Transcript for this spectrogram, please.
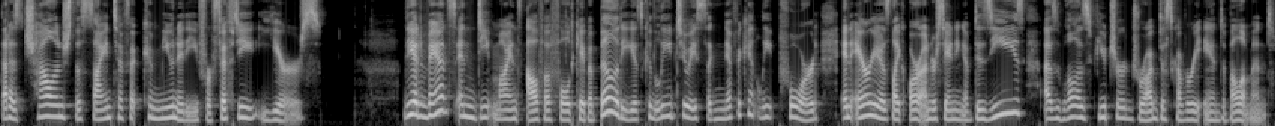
that has challenged the scientific community for 50 years. The advance in DeepMind's AlphaFold capabilities could lead to a significant leap forward in areas like our understanding of disease, as well as future drug discovery and development.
